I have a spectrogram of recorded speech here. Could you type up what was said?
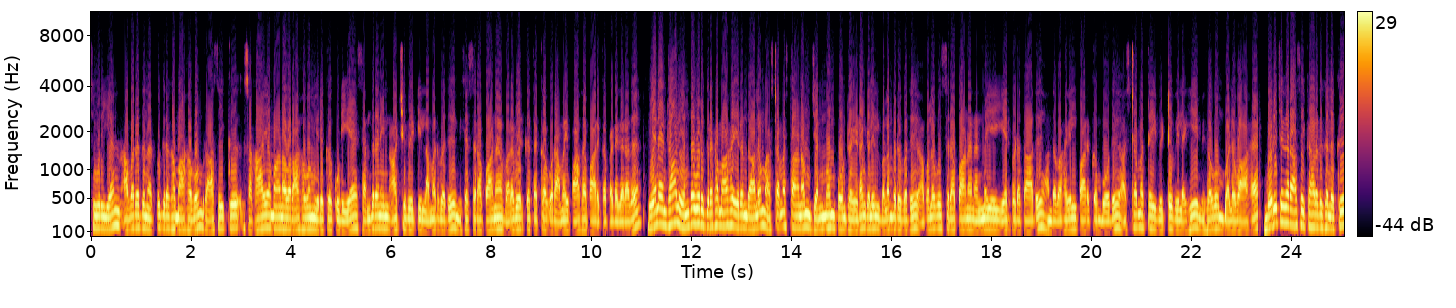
சூரியன் அவரது நட்பு கிரகமாகவும் ராசிக்கு சகாயமானவராகவும் இருக்கக்கூடிய சந்திரனின் ஆட்சி வீட்டில் அமர்வது மிக சிறப்பான வரவேற்கத்தக்க ஒரு அமைப்பாக பார்க்கப்படுகிறது. ஏனென்றால் எந்த ஒரு கிரகமாக இருந்தாலும் அஷ்டமஸ்தானம் ஜென்மம் போன்ற இடங்களில் வலம் பெறுவது அவ்வளவு சிறப்பான நன்மையை ஏற்படுத்தாது. அந்த வகையில் பார்க்கும்போது அஷ்டமத்தை விட்டு விலகி மிகவும் வலுவாக விருச்சக ராசிக்காரர்களுக்கு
